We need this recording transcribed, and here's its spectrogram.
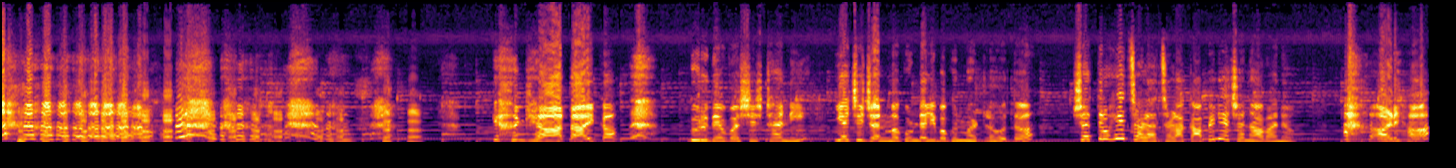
घ्या आता ऐका. गुरुदेव वशिष्ठांनी याची जन्मकुंडली बघून म्हटलं होतं शत्रू ही चळाचळा कापेल याच्या नावानं. आणि हा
